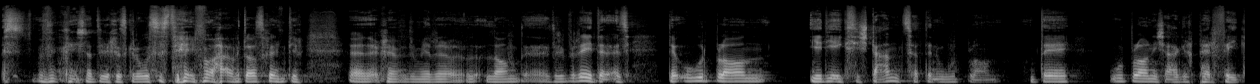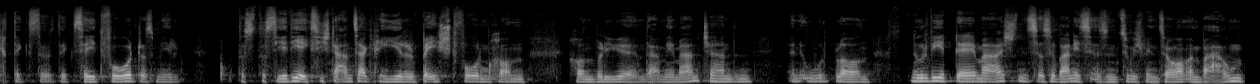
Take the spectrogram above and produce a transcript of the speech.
es ist natürlich ein grosses Thema, auch das könnte ich, äh, könnten wir lange darüber reden. Also, der Urplan, jede Existenz hat einen Urplan. Und der Urplan ist eigentlich perfekt. Der, der sieht vor, dass, wir, dass, dass jede Existenz eigentlich in ihrer Bestform kann, kann blühen Und auch wir Menschen haben einen, einen Urplan. Nur wird der meistens, also wenn jetzt also zum Beispiel ein, Samen, ein Baum,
